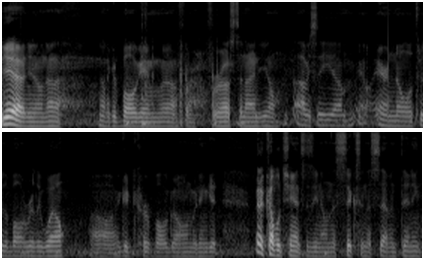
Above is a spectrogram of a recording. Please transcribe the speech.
Yeah, you know, not a not a good ball game uh, for for us tonight. You know, obviously, um, you know, Aaron Nola threw the ball really well. Uh, a good curveball going. We didn't get we had a couple chances, you know, in the sixth and the seventh inning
